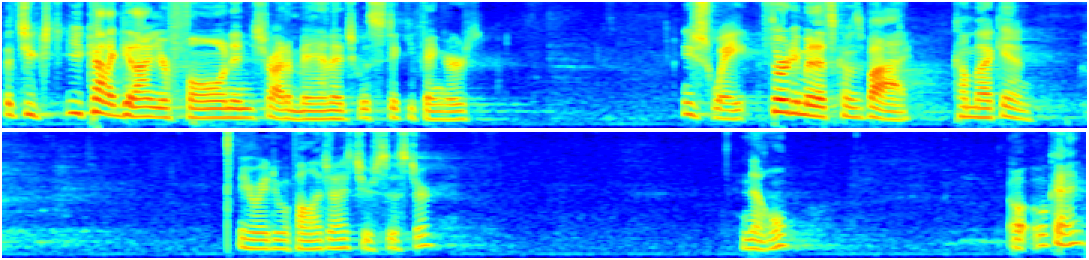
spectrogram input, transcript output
But you, you kind of get on your phone and try to manage with sticky fingers. You just wait. 30 minutes comes by. Come back in. Are you ready to apologize to your sister? No. Oh, okay,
